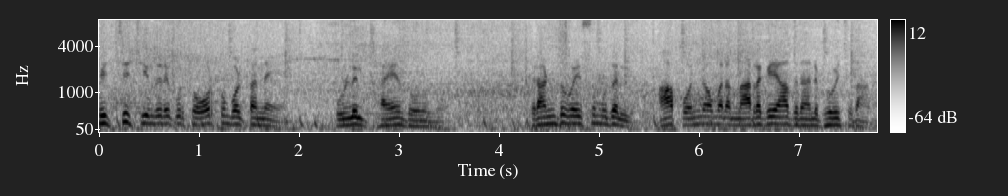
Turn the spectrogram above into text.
പിച്ചിച്ചീന്തിനെ കുറിച്ച് ഓർക്കുമ്പോൾ തന്നെ ഉള്ളിൽ ഭയം തോന്നുന്നു. രണ്ടു വയസ്സ് മുതൽ ആ പൊന്നോമന നരകയാതന അനുഭവിച്ചതാണ്.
